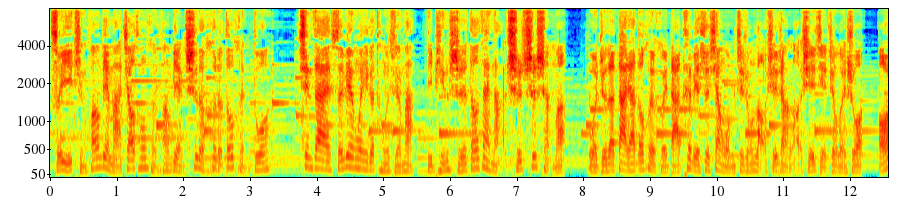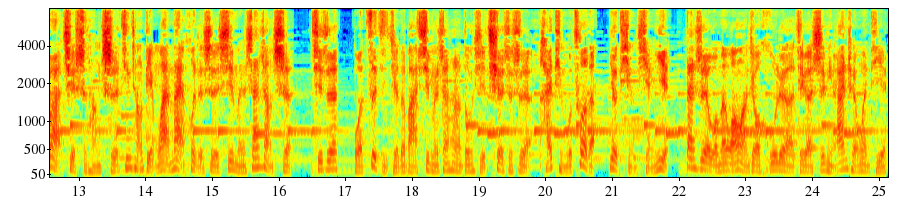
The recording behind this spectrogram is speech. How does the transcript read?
所以挺方便嘛，交通很方便，吃的喝的都很多。现在随便问一个同学嘛，你平时都在哪吃吃什么？我觉得大家都会回答，特别是像我们这种老学长、老学姐就会说，偶尔去食堂吃，经常点外卖，或者是西门山上吃。其实我自己觉得吧，西门山上的东西确实是还挺不错的，又挺便宜。但是我们往往就忽略了这个食品安全问题。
